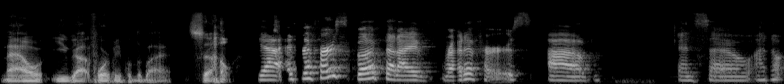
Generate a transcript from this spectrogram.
now you got four people to buy it. So yeah, it's the first book that I've read of hers. Um, and so I don't,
